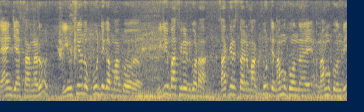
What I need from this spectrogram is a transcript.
న్యాయం చేస్తా అన్నాడు. ఈ విషయంలో పూర్తిగా మాకు విజయభాస్కర్ రెడ్డి కూడా సహకరిస్తాడు మాకు పూర్తి నమ్మకం ఉంది నమ్మకం ఉంది.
